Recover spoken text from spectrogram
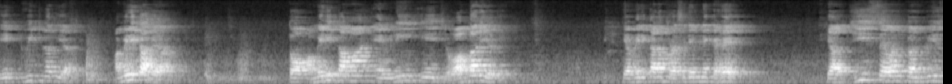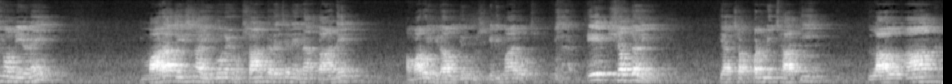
એક ટ્વીટ નથી આવ્યો. અમેરિકા ગયા. તો અમેરિકામાં એમની એ જવાબદારી હતી કે અમેરિકાના પ્રેસિડેન્ટને કહે કે આ જી સેવન કન્ટ્રીઝનો નિર્ણય મારા દેશના હિતોને નુકસાન કરે છે ને એના કારણે અમારો હીરા ઉદ્યોગ મુશ્કેલીમાં આવ્યો છે. એક શબ્દ નહીં. ત્યાં છપ્પનની છાતી, લાલ આંખ,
